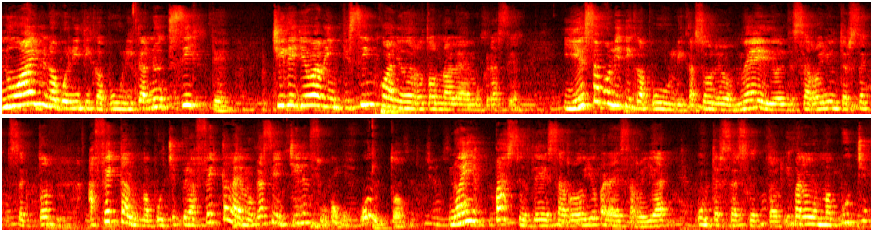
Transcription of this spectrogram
No hay una política pública, no existe. Chile lleva 25 años de retorno a la democracia. Y esa política pública sobre los medios, el desarrollo de un tercer sector, afecta a los mapuches, pero afecta a la democracia en Chile en su conjunto. No hay espacios de desarrollo para desarrollar un tercer sector. Y para los mapuches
